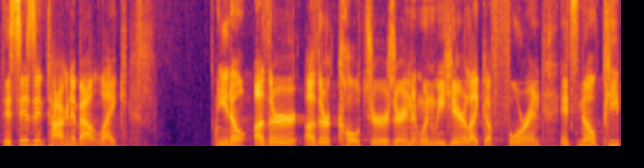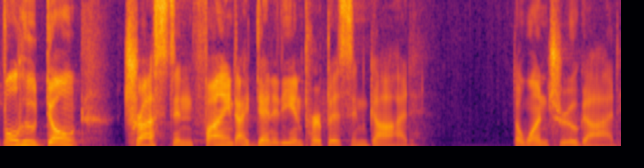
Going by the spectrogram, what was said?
this isn't talking about like you know other other cultures or in, when we hear like a foreign it's no people who don't trust and find identity and purpose in god the one true god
